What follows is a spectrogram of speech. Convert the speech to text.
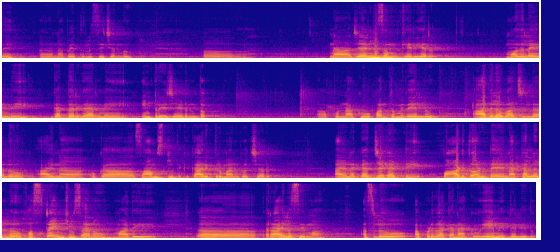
నమస్తే. నా పేరు తులసి చందు. నా జర్నలిజం కెరియర్ మొదలైంది గద్దర్ గారిని ఇంటర్వ్యూ చేయడంతో. అప్పుడు నాకు పంతొమ్మిదేళ్ళు. ఆదిలాబాద్ జిల్లాలో ఆయన ఒక సాంస్కృతిక కార్యక్రమానికి వచ్చారు. ఆయన గజ్జగట్టి పాడుతూ ఉంటే నా కళ్ళల్లో ఫస్ట్ టైం చూశాను మాది రాయలసీమ. అసలు అప్పటిదాకా నాకు ఏమీ తెలీదు.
